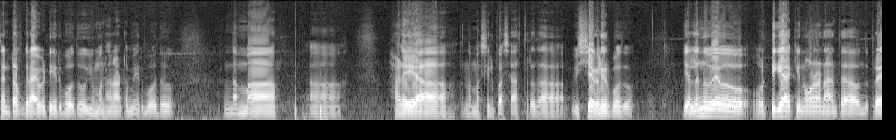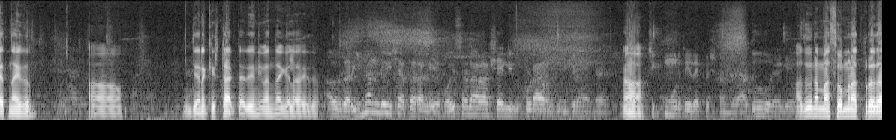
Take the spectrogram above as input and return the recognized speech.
ಸೆಂಟರ್ ಆಫ್ ಗ್ರಾವಿಟಿ ಇರ್ಬೋದು ಹ್ಯೂಮನ್ ಅನಾಟಮಿ ಇರ್ಬೋದು ನಮ್ಮ ಹಳೆಯ ನಮ್ಮ ಶಿಲ್ಪಶಾಸ್ತ್ರದ ವಿಷಯಗಳಿರ್ಬೋದು ಎಲ್ಲನೂ ಒಟ್ಟಿಗೆ ಹಾಕಿ ನೋಡೋಣ ಅಂತ ಒಂದು ಪ್ರಯತ್ನ ಇದು. ಜನಕ್ಕೆ ಇಷ್ಟ ಆಗ್ತಾ ಇದೆ ನೀವು ಅಂದಾಗೆಲ್ಲ ಇದು. ಹೌದು ಸರ್ ಇನ್ನೊಂದು ವಿಷಯ ಸರ್ ಅಲ್ಲಿ ಹೊಯ್ಸಳ ಕೂಡ ಒಂದು ವಿಗ್ರಹ ಇದೆ. ಹಾಂ. ಚಿಕ್ಕ ಮೂರ್ತಿ ಇದೆ ಕೃಷ್ಣಂದು ಅದು ಹೇಗೆ? ಅದು ನಮ್ಮ ಸೋಮನಾಥ್ಪುರದ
